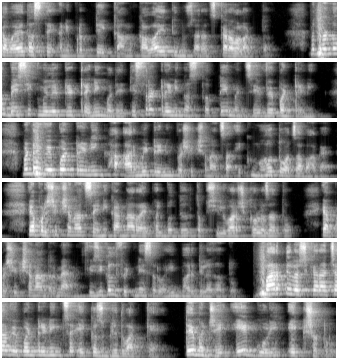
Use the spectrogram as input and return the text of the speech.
कवायत असते आणि प्रत्येक काम कवायतीनुसारच करावं लागतं. मित्रांनो बेसिक मिलिटरी ट्रेनिंगमध्ये तिसरं ट्रेनिंग असतं ते म्हणजे वेपन ट्रेनिंग म्हणजे वेपन ट्रेनिंग हा आर्मी ट्रेनिंग प्रशिक्षणाचा एक महत्त्वाचा भाग आहे. या प्रशिक्षणात सैनिकांना रायफलबद्दल तपशीलवार शिकवलं जातं. या प्रशिक्षणादरम्यान फिजिकल फिटनेसवरही भर दिला जातो. भारतीय लष्कराच्या वेपन ट्रेनिंगचं एकच ब्रीद वाक्य आहे. ते म्हणजे एक गोळी एक शत्रू.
